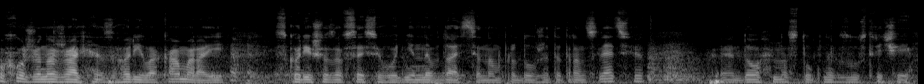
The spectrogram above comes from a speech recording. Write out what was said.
Похоже, на жаль, згоріла камера і скоріше за все сьогодні не вдасться нам продовжити трансляцію. Е, До наступних зустрічей.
